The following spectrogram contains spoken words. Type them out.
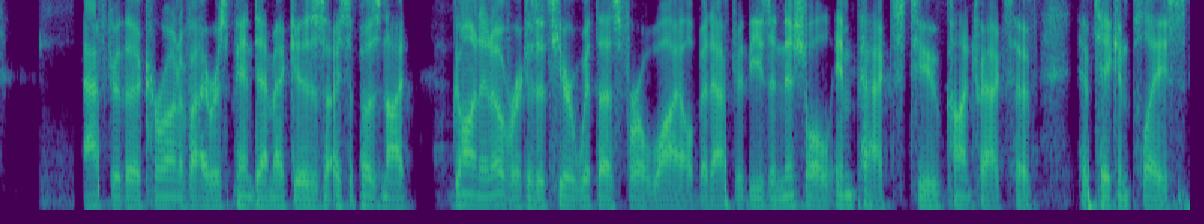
after the coronavirus pandemic is, I suppose, not gone and over because it's here with us for a while. But after these initial impacts to contracts have have taken place,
